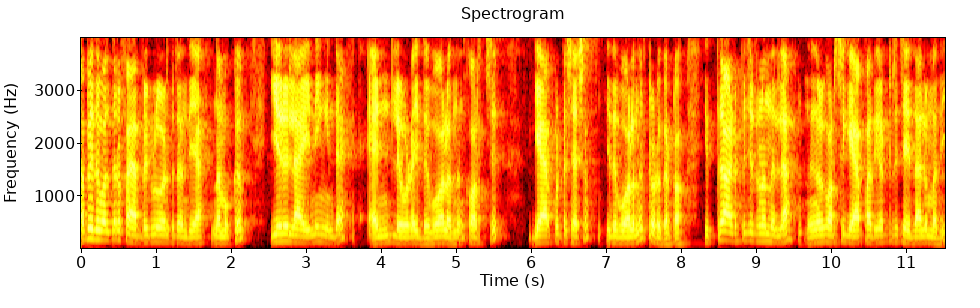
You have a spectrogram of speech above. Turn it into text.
അപ്പോൾ ഇതുപോലത്തെ ഒരു ഫാബ്രിക് ഗ്ലൂ എടുത്തിട്ട് എന്ത് ചെയ്യുക നമുക്ക് ഈ ഒരു ലൈനിങ്ങിന്റെ എൻഡിലൂടെ ഇതുപോലൊന്ന് കുറച്ച് ഗ്യാപ്പ് ഇട്ട ശേഷം ഇതുപോലൊന്ന് ഇട്ട് കൊടുക്കാം കേട്ടോ ഇത്ര അടുപ്പിച്ചിട്ടണമെന്നില്ല നിങ്ങൾ കുറച്ച് ഗ്യാപ്പ് അധികം ഇട്ടിട്ട് ചെയ്താലും മതി.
